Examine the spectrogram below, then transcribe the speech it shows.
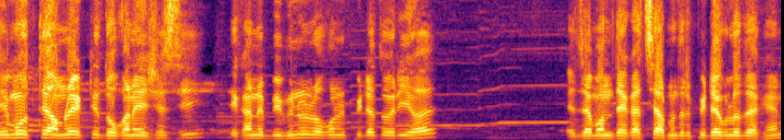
এই মুহূর্তে আমরা একটি দোকানে এসেছি। এখানে বিভিন্ন রকমের পিঠা তৈরি হয়। যেমন দেখাচ্ছে, আপনাদের পিঠাগুলো দেখেন।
